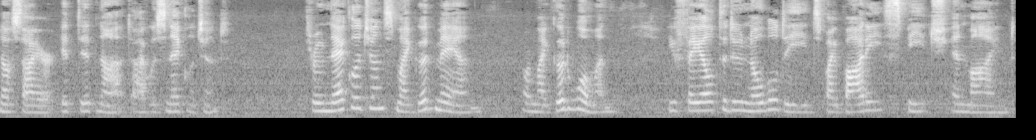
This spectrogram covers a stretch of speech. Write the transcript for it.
No, sire, it did not. I was negligent. Through negligence, my good man, or my good woman, you fail to do noble deeds by body, speech, and mind.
